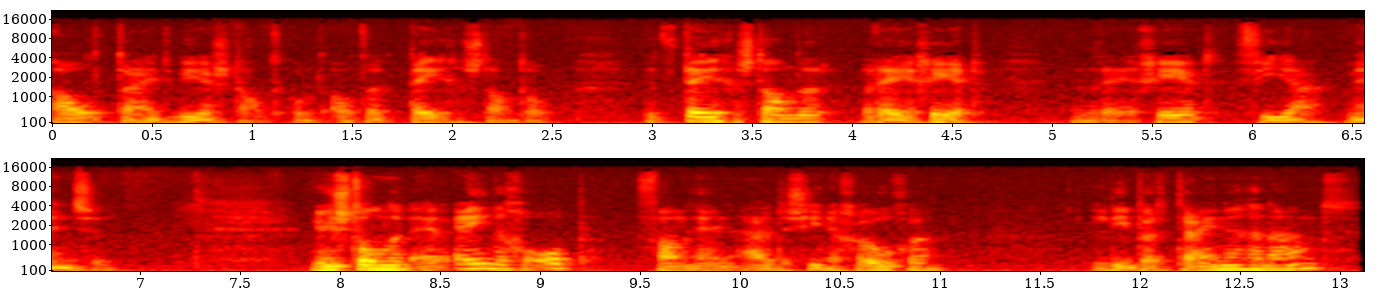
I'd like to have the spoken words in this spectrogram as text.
altijd weerstand, komt altijd tegenstand op. De tegenstander reageert. en reageert via mensen. Nu stonden er enige op van hen uit de synagoge, Libertijnen genaamd,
